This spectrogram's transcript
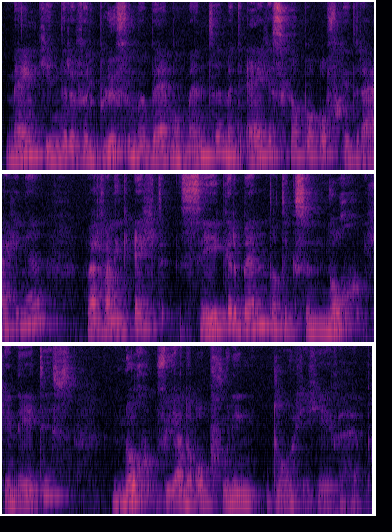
Mijn kinderen verbluffen me bij momenten met eigenschappen of gedragingen waarvan ik echt zeker ben dat ik ze nog genetisch, nog via de opvoeding doorgegeven heb.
